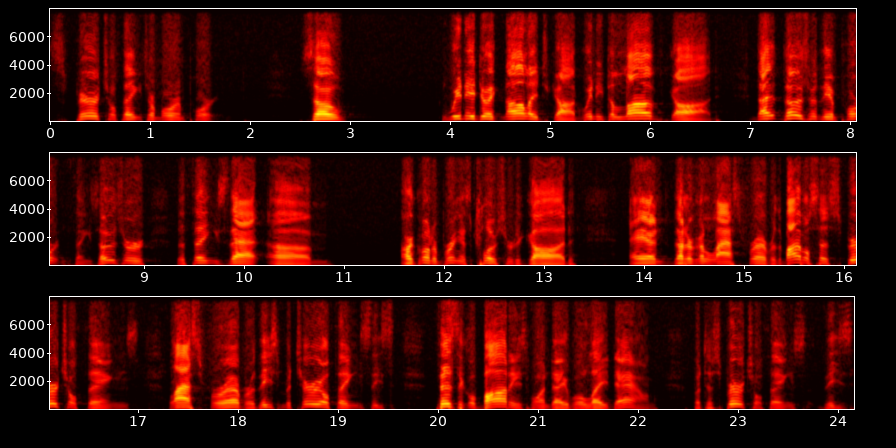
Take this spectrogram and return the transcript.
spiritual things are more important. So we need to acknowledge God. We need to love God. That, those are the important things. Those are the things that um, are going to bring us closer to God and that are going to last forever. The Bible says spiritual things last forever. These material things, these physical bodies one day will lay down. But the spiritual things, these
